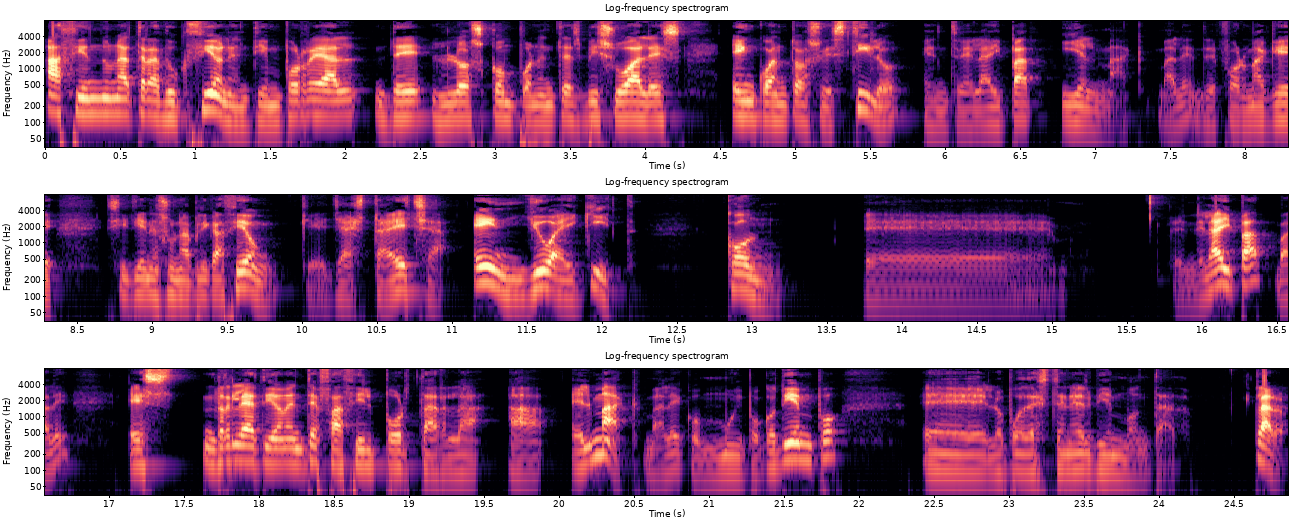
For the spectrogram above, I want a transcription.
haciendo una traducción en tiempo real de los componentes visuales en cuanto a su estilo entre el iPad y el Mac, ¿vale? De forma que si tienes una aplicación que ya está hecha en UIKit con eh, en el iPad, ¿vale? Es relativamente fácil portarla a el Mac, ¿vale? Con muy poco tiempo eh, lo puedes tener bien montado. Claro.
